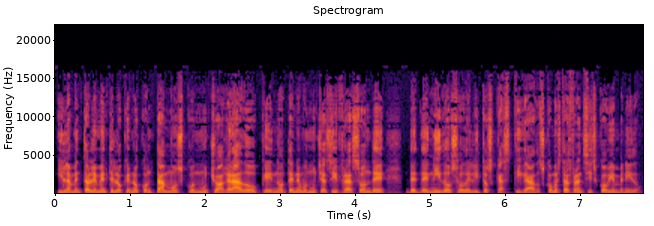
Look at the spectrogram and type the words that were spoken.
y lamentablemente lo que no contamos con mucho agrado, que no tenemos muchas cifras, son de detenidos o delitos castigados. ¿Cómo estás, Francisco? Bienvenido.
